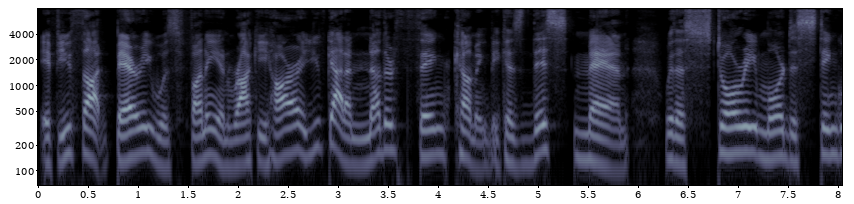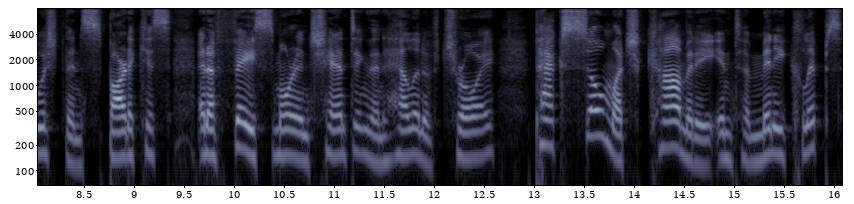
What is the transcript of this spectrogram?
If you thought Barry was funny in Rocky Horror, you've got another thing coming because this man, with a story more distinguished than Spartacus and a face more enchanting than Helen of Troy, packs so much comedy into mini clips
